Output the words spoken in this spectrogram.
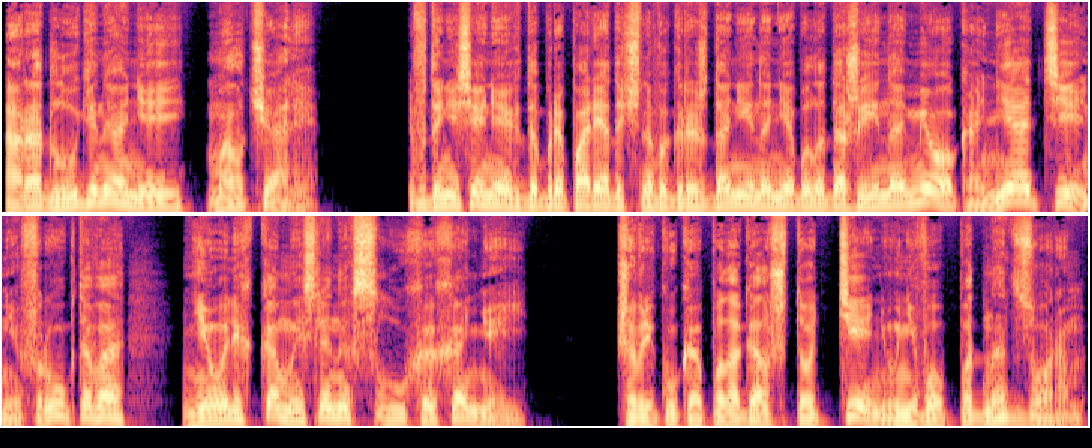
А Радлугины о ней молчали. В донесениях добропорядочного гражданина не было даже и намека ни о тени Фруктова, ни о легкомысленных слухах о ней. Шеврикука полагал, что тень у него под надзором,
